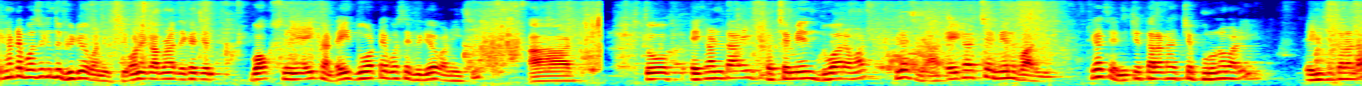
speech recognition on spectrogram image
এখানটায় বসে কিন্তু ভিডিও বানিয়েছি। অনেক আপনারা দেখেছেন বক্স নিয়ে এইখানটা এই দুয়ারটায় বসে ভিডিও বানিয়েছি। আর তো এখানটাই হচ্ছে মেন দুয়ার আমার, ঠিক আছে? আর এইটা হচ্ছে মেন বাড়ি, ঠিক আছে? নিচের তালাটা হচ্ছে পুরনো বাড়ি। এই নিচের তালাটা,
